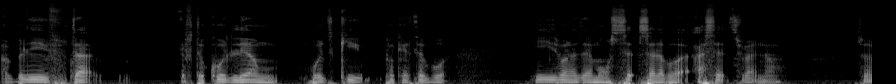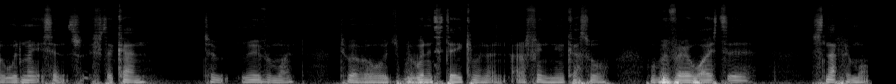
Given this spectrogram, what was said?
I believe that if the could, Lyon would keep Paqueta, but he's one of their most sellable assets right now. So it would make sense if they can to move him on to whoever would be willing to take him, and, and I think Newcastle would be very wise to snap him up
